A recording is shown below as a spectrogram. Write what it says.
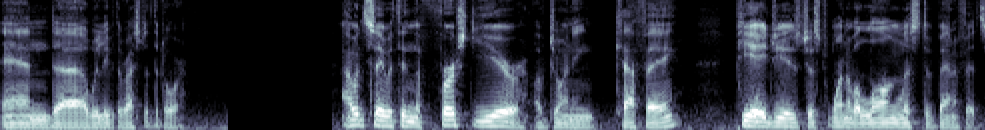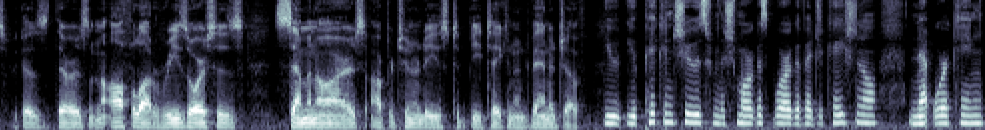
and uh, we leave the rest at the door. I would say within the first year of joining CAFE, PAG is just one of a long list of benefits because there is an awful lot of resources, seminars, opportunities to be taken advantage of. You, you pick and choose from the smorgasbord of educational, networking,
